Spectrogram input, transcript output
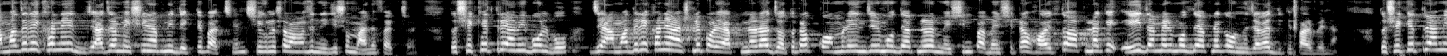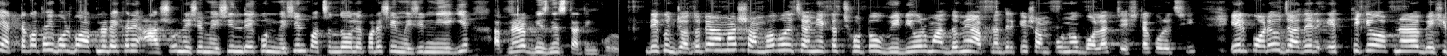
আমাদের এখানে যা যা মেশিন আপনি দেখতে পাচ্ছেন, সেগুলো সব আমাদের নিজস্ব ম্যানুফ্যাকচার তো সেক্ষেত্রে আমি বলব যে আমাদের এখানে আসলে পরে আপনারা যতটা কম রেঞ্জের মধ্যে আপনারা মেশিন পাবেন, সেটা হয়তো আপনাকে এই দামের মধ্যে আপনাকে অন্য জায়গায় দিতে পারবে না। তো সেক্ষেত্রে আমি একটা কথাই বলব, আপনারা এখানে আসুন, এসে মেশিন দেখুন মেশিন পছন্দ হলে পরে সেই মেশিন নিয়ে গিয়ে আপনারা বিজনেস স্টার্টিং করুন। দেখুন, যতটা আমার সম্ভব হয়েছে, আমি একটা ছোট ভিডিওর মাধ্যমে আপনাদেরকে সম্পূর্ণ বলার চেষ্টা করেছি। এরপরেও যাদের, এর থেকেও আপনারা বেশি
